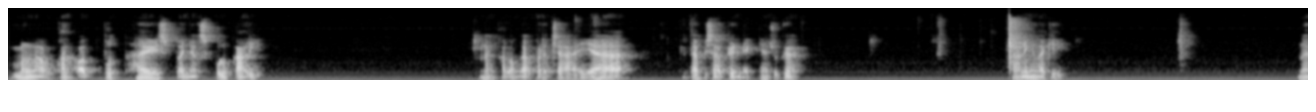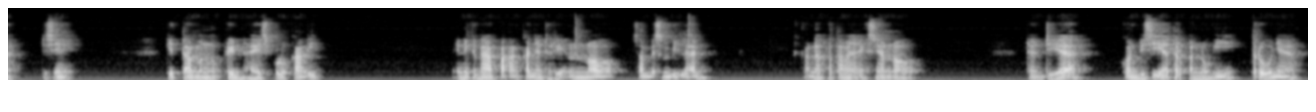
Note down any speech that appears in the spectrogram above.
melakukan output high sebanyak 10 kali. Nah, kalau nggak percaya, kita bisa print X-nya juga. Running lagi. Nah, di sini. Kita mengeprint high 10 kali. Ini kenapa angkanya dari 0 sampai 9? Karena pertamanya X-nya 0, dan dia kondisinya terpenuhi true-nya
